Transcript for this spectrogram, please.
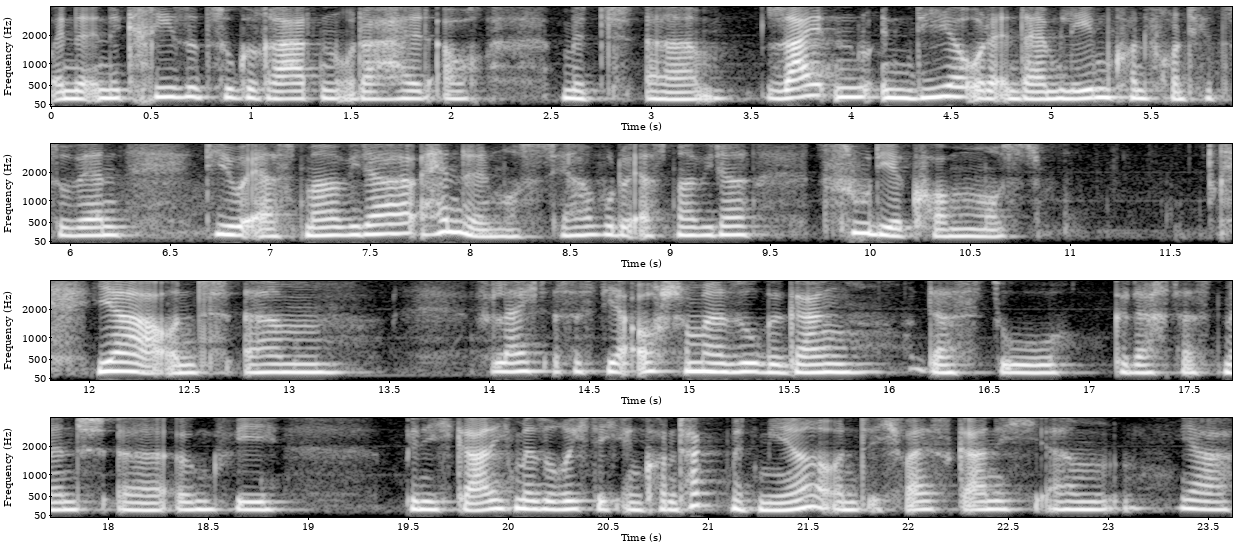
in, in, eine Krise zu geraten oder halt auch mit ähm, Seiten in dir oder in deinem Leben konfrontiert zu werden, die du erstmal wieder handeln musst, ja, wo du erstmal wieder zu dir kommen musst. Ja, und ähm, vielleicht ist es dir auch schon mal so gegangen, dass du gedacht hast, Mensch, äh, irgendwie bin ich gar nicht mehr so richtig in Kontakt mit mir und ich weiß gar nicht, ähm, ja,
